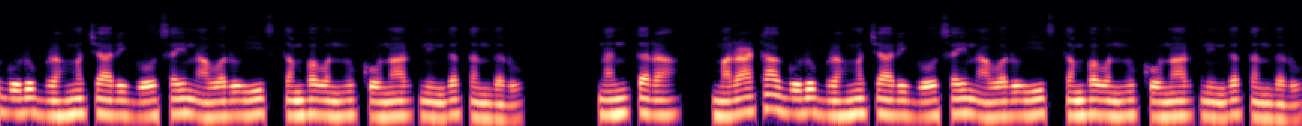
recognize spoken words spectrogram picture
ಗುರು ಬ್ರಹ್ಮಚಾರಿ ಗೋಸೈನ್ ಅವರು ಈ ಸ್ತಂಭವನ್ನು ಕೋನಾರ್ಕ್ನಿಂದ ತಂದರು. ನಂತರ, ಮರಾಠ ಗುರು ಬ್ರಹ್ಮಚಾರಿ ಗೋಸೈನ್ ಅವರು ಈ ಸ್ತಂಭವನ್ನು ಕೋನಾರ್ಕ್ನಿಂದ ತಂದರು.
